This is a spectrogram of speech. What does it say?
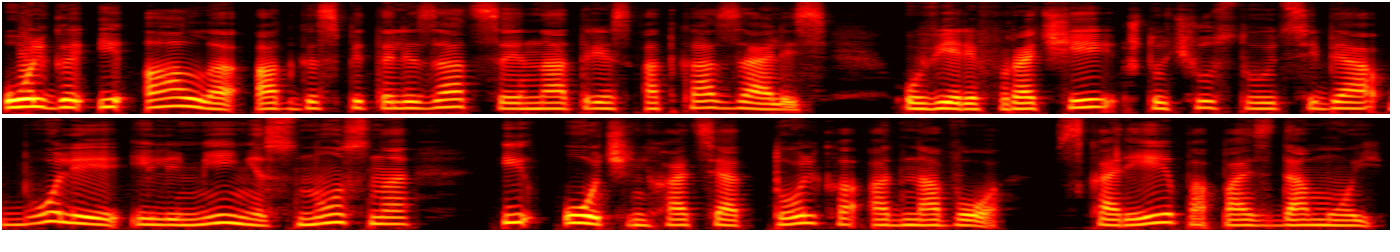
Ольга и Алла от госпитализации наотрез отказались, уверив врачей, что чувствуют себя более или менее сносно и очень хотят только одного – скорее попасть домой.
